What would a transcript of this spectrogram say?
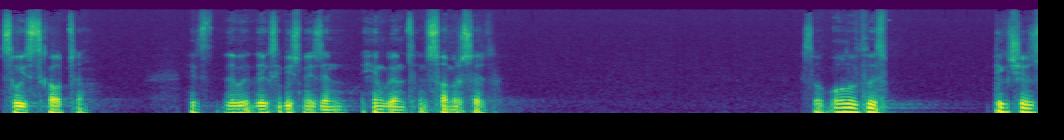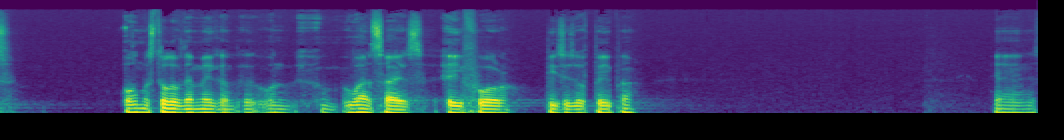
Swiss sculptor. The, the, exhibition is in England, in Somerset. So all of these pictures, almost all of them make on, on one size A4 pieces of paper. And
